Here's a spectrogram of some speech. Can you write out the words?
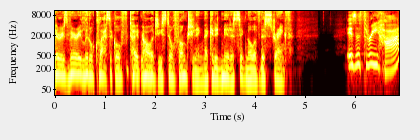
There is very little classical technology still functioning that can admit a signal of this strength. Is a three high?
